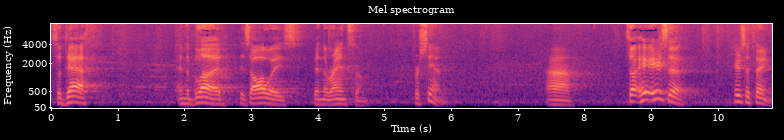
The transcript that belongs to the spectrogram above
So, death and the blood has always been the ransom for sin. Uh, so, here's the, here's the thing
